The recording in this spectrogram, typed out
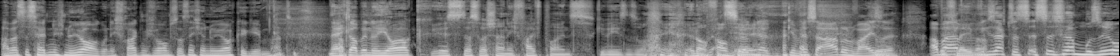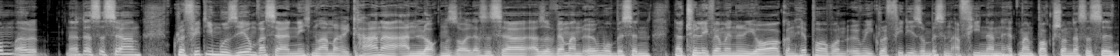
aber es ist halt nicht New York. Und ich frage mich, warum es das nicht in New York gegeben hat. Na, ich glaube, in New York ist das wahrscheinlich Five Points gewesen, so auf irgendeine gewisse Art und Weise. Aber Flavor. wie gesagt, das, es ist ja ein Museum, äh, ne, das ist ja ein Graffiti-Museum, was ja nicht nur Amerikaner anlocken soll. Das ist ja, also wenn man irgendwo ein bisschen, natürlich, wenn man in New York und Hip-Hop und irgendwie Graffiti so ein bisschen affin, dann hätte man Bock schon, dass es in,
